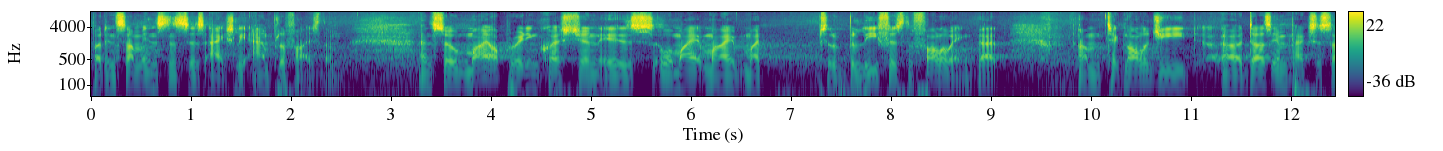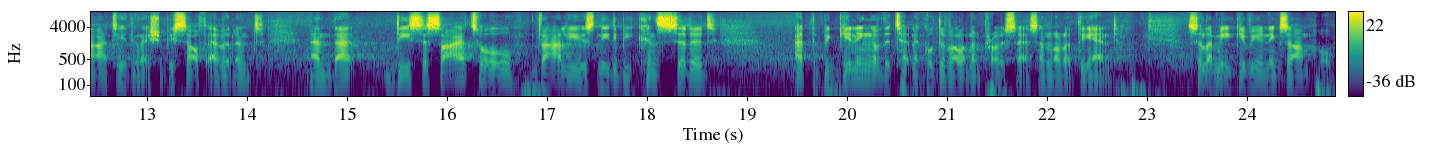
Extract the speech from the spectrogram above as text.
but in some instances actually amplifies them. And so my operating question is, or my, my, my sort of belief is the following, that um, technology uh, does impact society. I think that should be self-evident, and that the societal values need to be considered at the beginning of the technical development process and not at the end. So let me give you an example.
